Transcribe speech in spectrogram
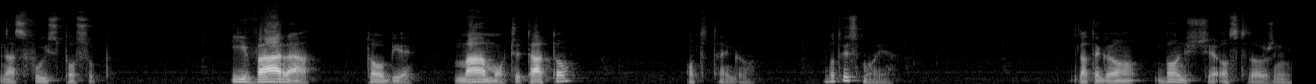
na swój sposób. I wara Tobie, mamo czy tato, od tego, bo to jest moje. Dlatego bądźcie ostrożni,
